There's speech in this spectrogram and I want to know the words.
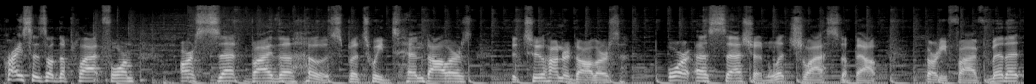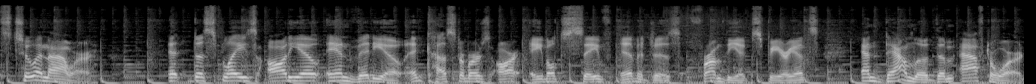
Prices on the platform are set by the host between $10 to $200 for a session, which lasts about 35 minutes to an hour. It displays audio and video, and customers are able to save images from the experience and download them afterward.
